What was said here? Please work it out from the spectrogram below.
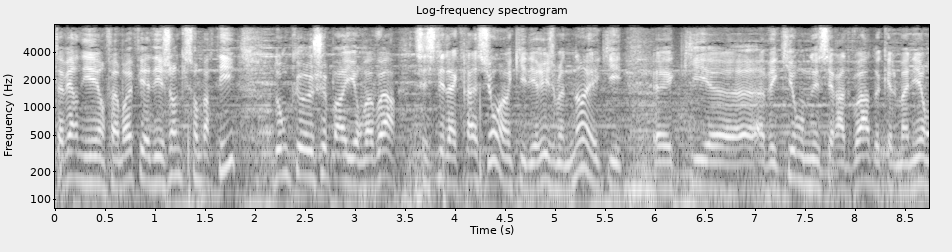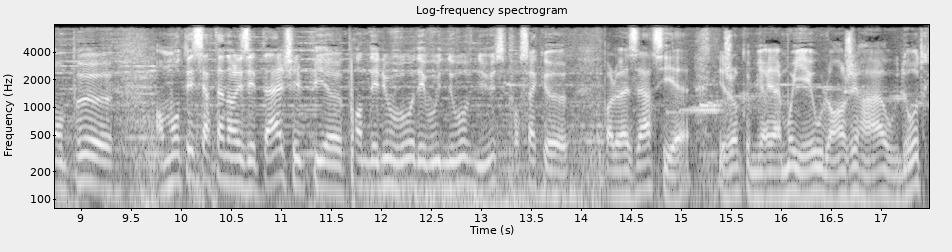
Tavernier. Enfin bref, il y a des gens qui sont partis donc euh, je sais pas, on va voir. C'est Cité de la Création hein, qui dirige maintenant et qui, euh, euh, avec qui on essaiera de voir de quelle manière on peut en monter certains dans les étages et puis prendre des nouveaux, des nouveaux venus. C'est pour ça que par le hasard, a des gens comme Myriam Moyer ou Laurent Gérard ou d'autres,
